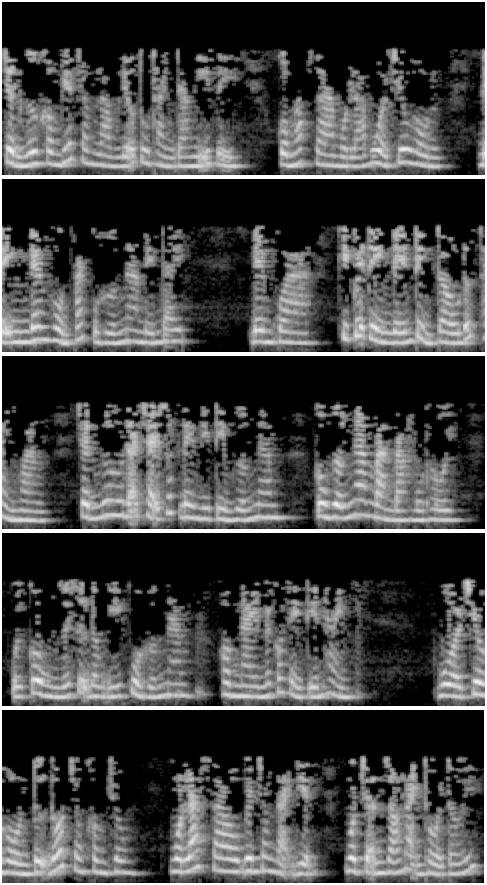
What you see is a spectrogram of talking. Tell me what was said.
Trần Ngư không biết trong lòng Liễu Tu Thành đang nghĩ gì. Cô móc ra một lá bùa chiêu hồn, định đem hồn phách của hướng Nam đến đây. Đêm qua, khi quyết định đến tỉnh cầu Đức Thành Hoàng, Trần Ngư đã chạy suốt đêm đi tìm hướng Nam, cùng hướng Nam bàn bạc một hồi. Cuối cùng dưới sự đồng ý của hướng Nam, hôm nay mới có thể tiến hành. Bùa chiêu hồn tự đốt trong không trung. Một lát sau, bên trong đại điện, một trận gió lạnh thổi tới,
